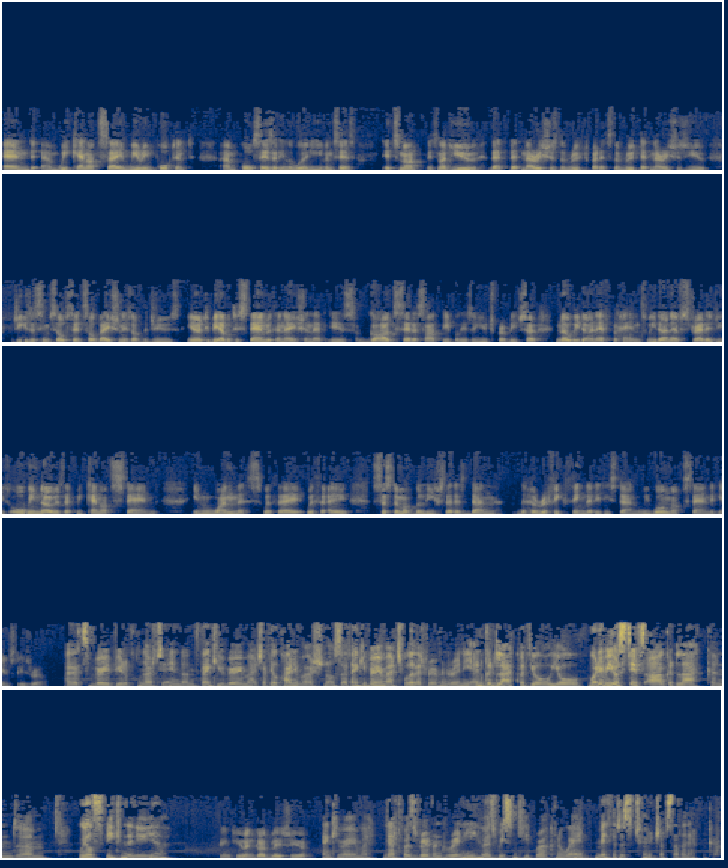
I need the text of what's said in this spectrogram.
And um, we cannot say we're important. Um, Paul says it in the word. He even says it's not it's not you that that nourishes the root, but it's the root that nourishes you. Jesus himself said salvation is of the Jews. You know, to be able to stand with a nation that is God set aside people is a huge privilege. So no, we don't have plans. We don't have strategies. All we know is that we cannot stand in oneness with a with a system of beliefs that has done the horrific thing that it has done. We will not stand against Israel. that's a very beautiful note to end on. Thank you very much. I feel quite emotional. So thank you very much for that, Reverend Rennie. And good luck with your, your, whatever your steps are, good luck. And, um, we'll speak in the new year. Thank you and God bless you. Thank you very much. That was Reverend Rennie, who has recently broken away, Methodist Church of Southern Africa.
